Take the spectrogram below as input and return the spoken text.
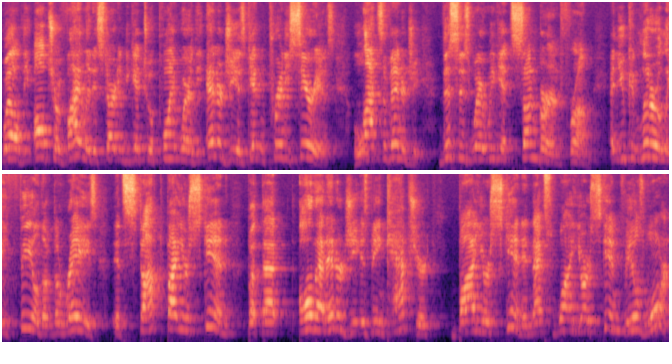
Well, the ultraviolet is starting to get to a point where the energy is getting pretty serious. Lots of energy. This is where we get sunburned from. And you can literally feel the, the rays. It's stopped by your skin, but that all that energy is being captured by your skin. And that's why your skin feels warm.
